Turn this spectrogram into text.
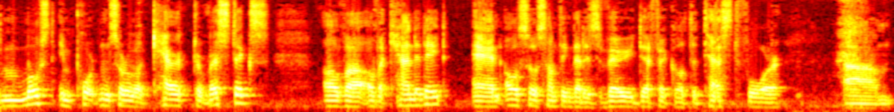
most important sort of characteristics of a, of a candidate, and also something that is very difficult to test for, um,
